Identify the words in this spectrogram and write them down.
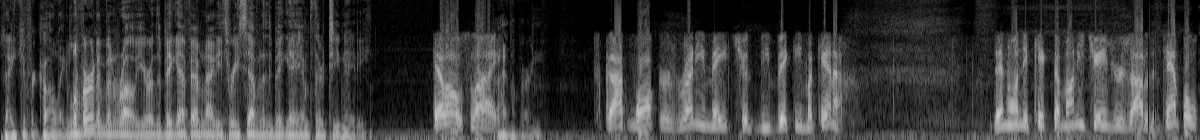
Thank you for calling. Laverne and Monroe, you're on the Big FM 93.7 of the Big AM 1380. Hello, Sly. Hi, Laverne. Scott Walker's running mate should be Vicki McKenna. Then when they kick the money changers out of the temple,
